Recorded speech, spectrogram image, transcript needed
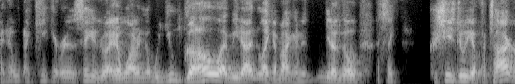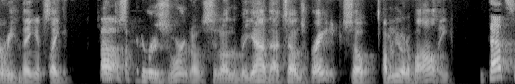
I don't, I can't get rid of the singer. I don't want to go. Will you go? I mean, I, like, I'm not going to, you know, go. It's like, because she's doing a photography thing. It's like, I'll oh. just get a resort. I'll sit on the, yeah, that sounds great. So I'm going to go to Bali. That's,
